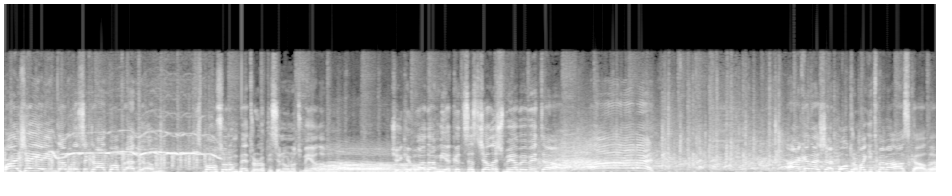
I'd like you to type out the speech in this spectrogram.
Bay J yayında burası Kral Pop Radyo. Sponsorum Petrol Ofisi'ni unutmayalım. Çünkü bu adam yakıtsız çalışmıyor bebitom. Aa evet. Arkadaşlar Bodrum'a gitmeme az kaldı.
